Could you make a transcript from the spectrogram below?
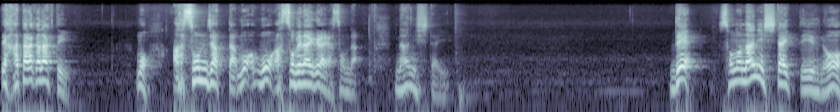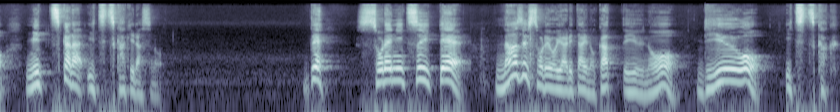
で、働かなくていい。もう遊んじゃった。もう、もう遊べないぐらい遊んだ。何したい？でその何したいっていうのを3つから5つ書き出すの。でそれについてなぜそれをやりたいのかっていうのを理由を5つ書く。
